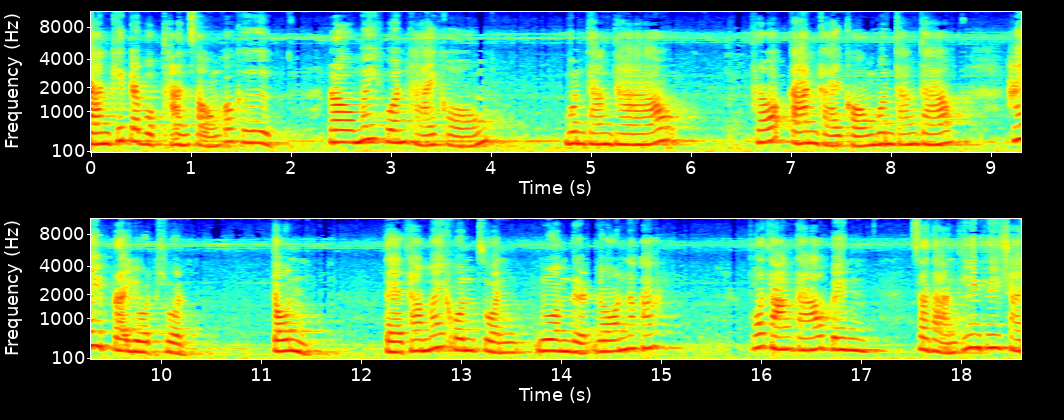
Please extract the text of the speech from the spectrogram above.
การคิดระบบฐานสองก็คือ เราไม่ควรขายของบนทางเท้า เพราะการขายของบนทางเท้า ให้ประโยชน์ส่วนตน แต่ทำให้คนส่วนรวมเดือดร้อนนะคะ เพราะทางเท้าเป็นสถานที่ที่ใช้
